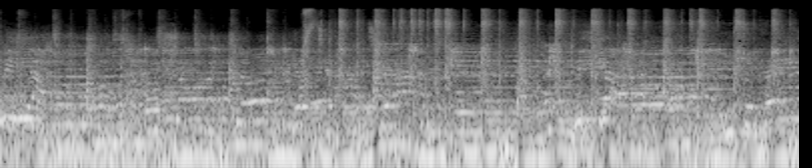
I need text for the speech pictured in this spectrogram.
We are sure the time. And we are pray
